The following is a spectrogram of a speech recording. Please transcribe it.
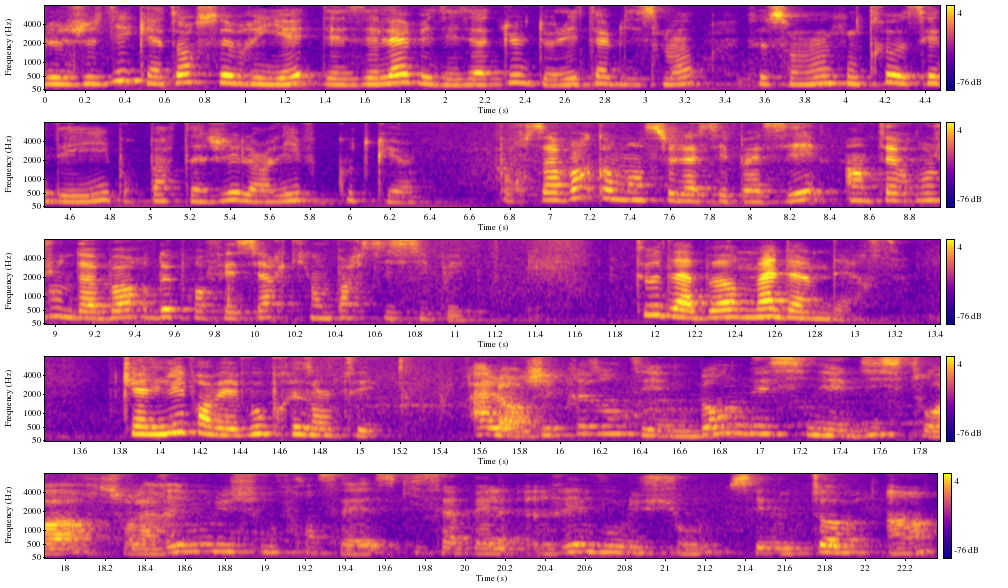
Le jeudi 14 février, des élèves et des adultes de l'établissement se sont rencontrés au CDI pour partager leur livre coup de cœur. Pour savoir comment cela s'est passé, interrogeons d'abord deux professeurs qui ont participé. Tout d'abord, Madame Ders. Quel livre avez-vous présenté? Alors, j'ai présenté une bande dessinée d'histoire sur la Révolution française qui s'appelle Révolution. C'est le tome 1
